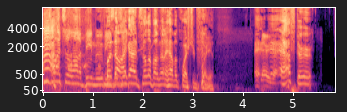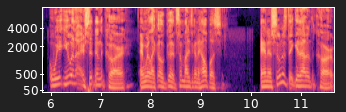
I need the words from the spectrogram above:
He's watching a lot of B movies. But no, I got it, Philip. I'm going to have a question for you. There you go. After we, you and I are sitting in the car and we're like, oh, good, somebody's going to help us. And as soon as they get out of the car,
